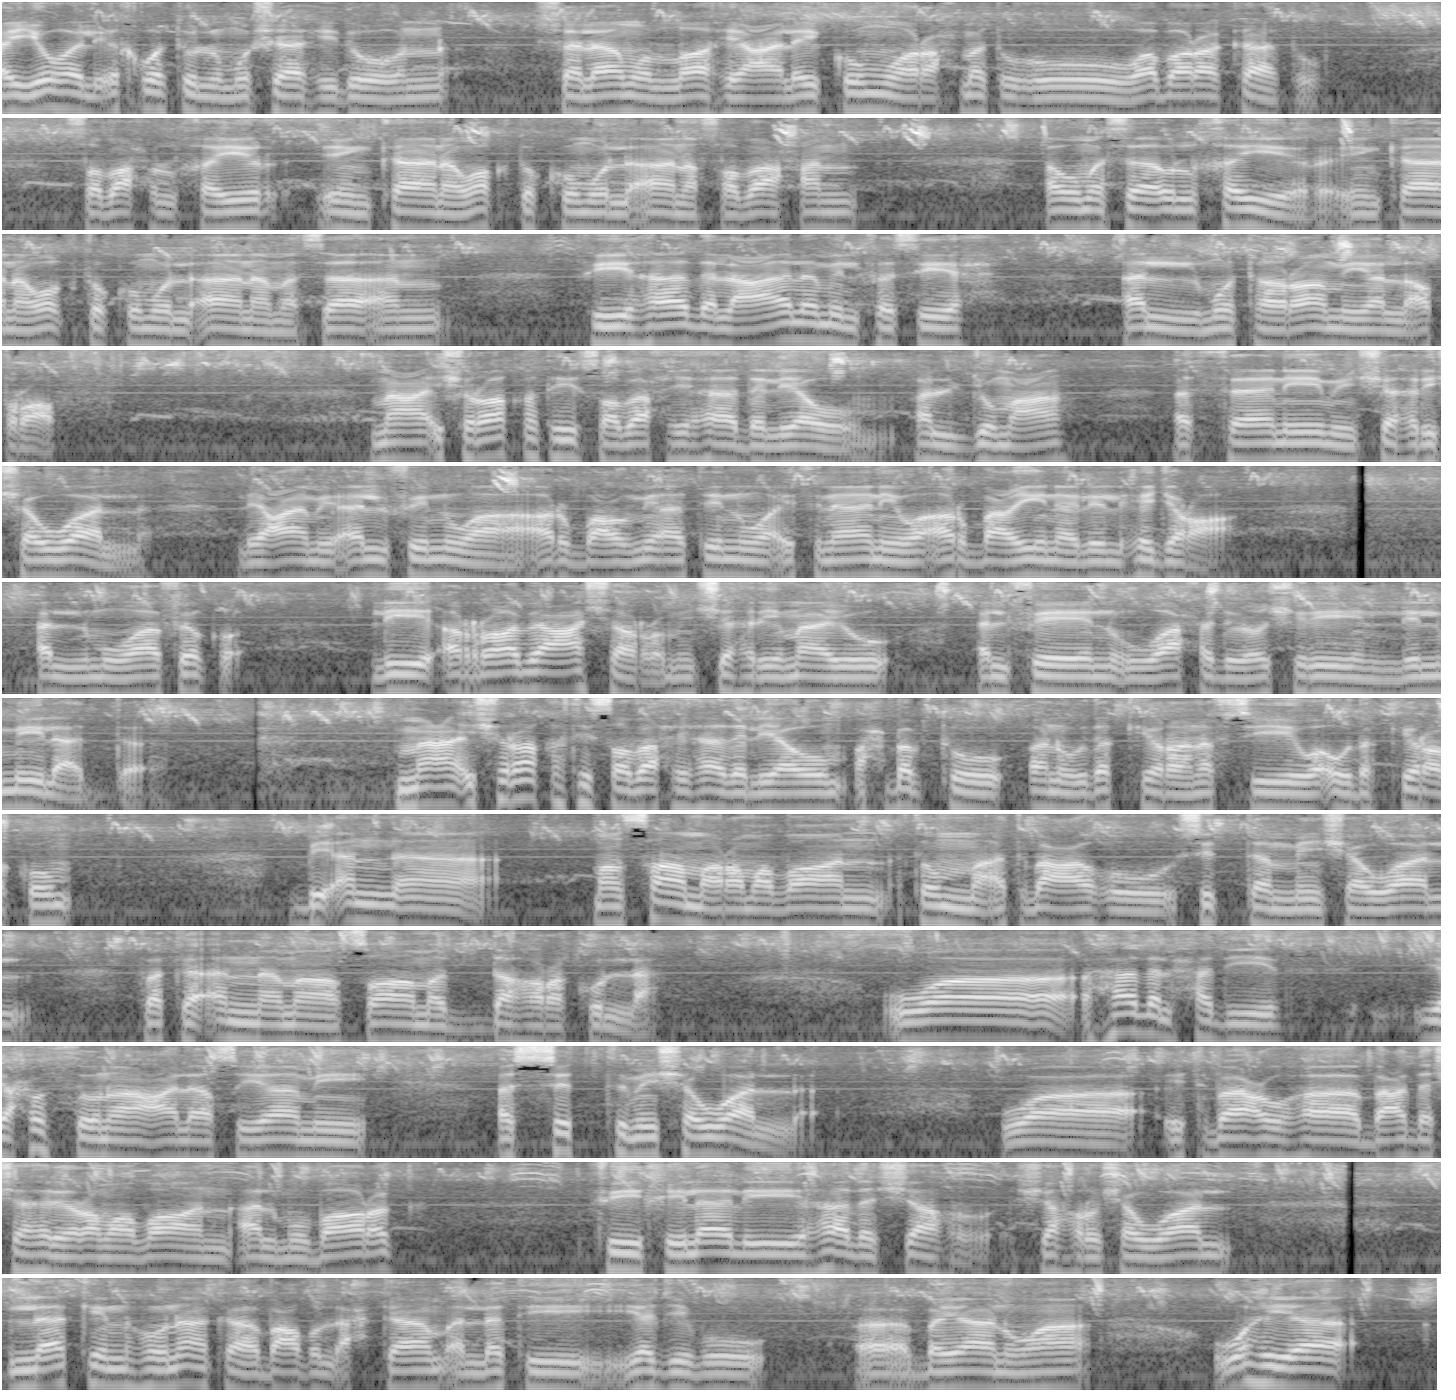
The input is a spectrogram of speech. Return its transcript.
أيها الإخوة المشاهدون سلام الله عليكم ورحمته وبركاته. صباح الخير إن كان وقتكم الآن صباحا أو مساء الخير إن كان وقتكم الآن مساء. في هذا العالم الفسيح المترامي الأطراف. مع إشراقة صباح هذا اليوم الجمعة الثاني من شهر شوال لعام ألف وأربعمائة واثنان وأربعين للهجرة. الموافق للرابع عشر من شهر مايو 2021 للميلاد. مع إشراقة صباح هذا اليوم أحببت أن أذكر نفسي وأذكركم بأن من صام رمضان ثم أتبعه ستا من شوال فكأنما صام الدهر كله. وهذا الحديث يحثنا على صيام الست من شوال وإتباعها بعد شهر رمضان المبارك في خلال هذا الشهر شهر شوال. لكن هناك بعض الأحكام التي يجب بيانها وهي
